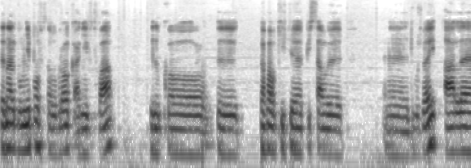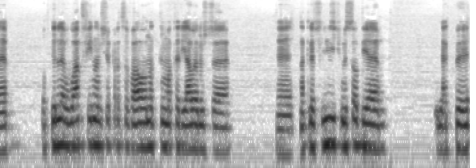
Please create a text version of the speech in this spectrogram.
ten album nie powstał w rok ani w dwa, tylko y, kawałki się pisały y, dłużej, ale o tyle łatwiej nam się pracowało nad tym materiałem, że y, nakreśliliśmy sobie jakby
